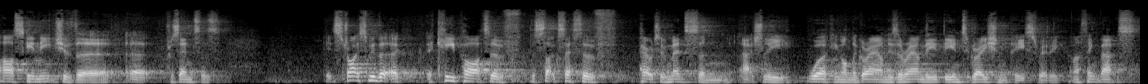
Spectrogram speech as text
asking each of the uh, presenters. It strikes me that a, a, key part of the success of perioperative medicine actually working on the ground is around the, the integration piece, really. And I think that's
